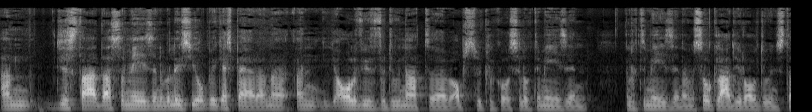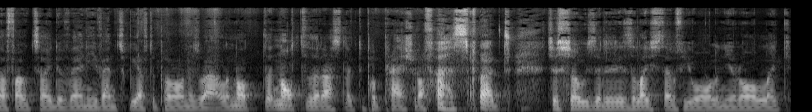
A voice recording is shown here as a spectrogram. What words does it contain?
and just that that's amazing. But Lucy, hope it gets better. And, uh, and all of you for doing that uh, obstacle course, it looked amazing. Looked amazing. I'm so glad you're all doing stuff outside of any events we have to put on as well. And not that, not that that's like to put pressure off us, but just shows that it is a lifestyle for you all and you're all like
